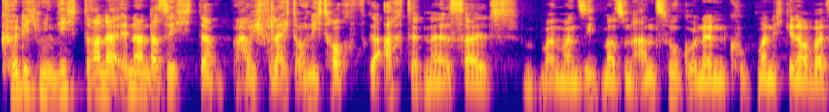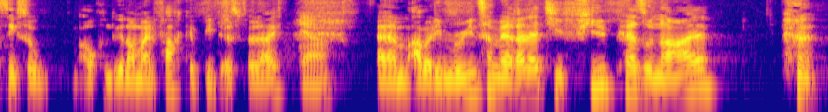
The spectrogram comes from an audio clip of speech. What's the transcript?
könnte ich mich nicht dran erinnern, dass ich, da habe ich vielleicht auch nicht drauf geachtet. Ne? Ist halt, man, man sieht mal so einen Anzug und dann guckt man nicht genau, weil es nicht so auch genau mein Fachgebiet ist vielleicht. Ja. Ähm, aber die Marines haben ja relativ viel Personal,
